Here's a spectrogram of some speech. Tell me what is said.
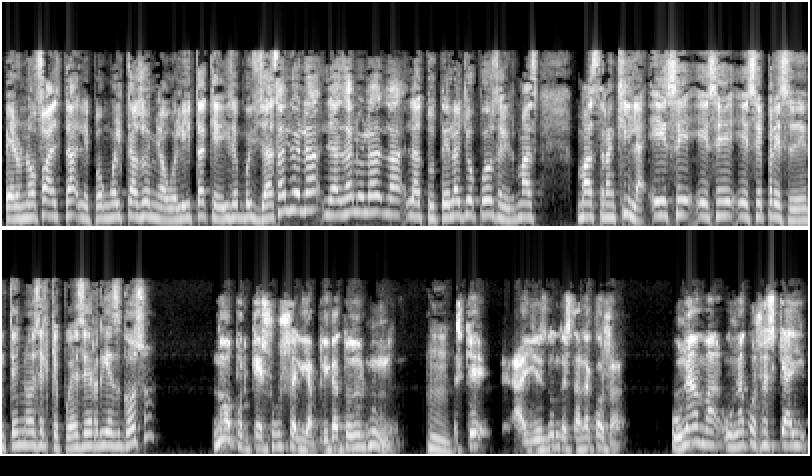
pero no falta, le pongo el caso de mi abuelita que dice, pues ya salió la, ya salió la, la, la tutela, yo puedo salir más, más tranquila. ¿Ese, ese, ese precedente no es el que puede ser riesgoso? No, porque eso se le aplica a todo el mundo. Mm. Es que ahí es donde está la cosa. Una, una cosa es que hay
